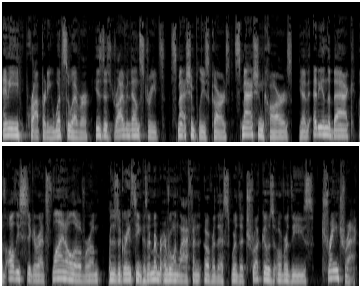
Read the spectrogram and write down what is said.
any property whatsoever. He's just driving down streets, smashing police cars, smashing cars. You have Eddie in the back with all these cigarettes flying all over him. And there's a great scene because I remember everyone laughing over this where the truck goes over these train track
